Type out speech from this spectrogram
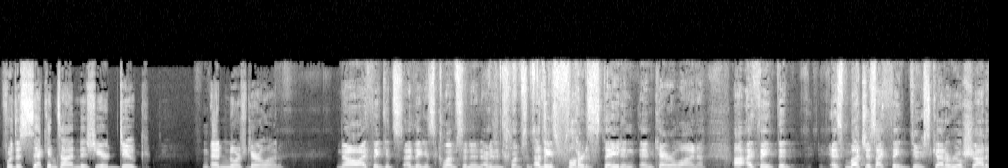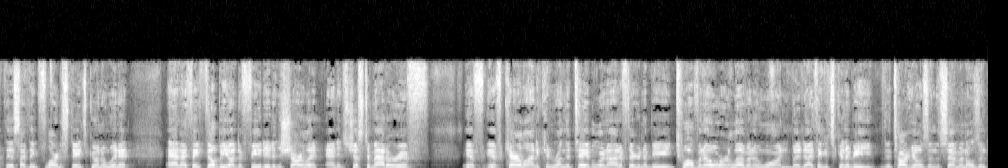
for the second time this year Duke and North Carolina? No, I think it's I think it's Clemson and I mean it's Clemson. I think it's Florida State and, and Carolina. I think that as much as I think Duke's got a real shot at this, I think Florida State's going to win it, and I think they'll be undefeated in Charlotte. And it's just a matter if if if Carolina can run the table or not. If they're going to be twelve and zero or eleven and one. But I think it's going to be the Tar Heels and the Seminoles. And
